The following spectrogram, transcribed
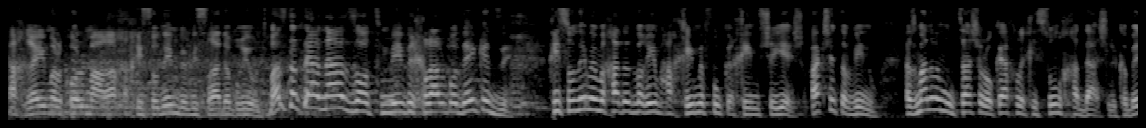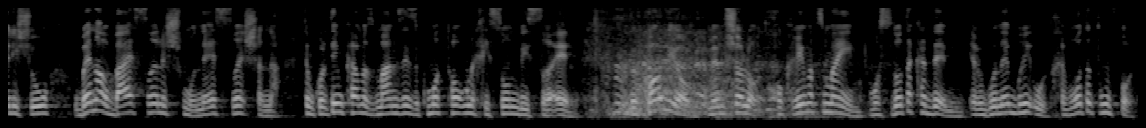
אחראים על כל מערך החיסונים במשרד הבריאות. מה זאת הטענה הזאת? מי בכלל בודק את זה? חיסונים הם אחד הדברים הכי מפוקחים שיש. רק שתבינו, הזמן הממוצע שלוקח לחיסון חדש לקבל אישור הוא בין 14 ל-18 שנה. אתם קולטים כמה זמן זה? זה כמו תור לחיסון בישראל. וכל יום, ממשלות, חוקרים עצמאיים, מוסדות אקדמיים, ארגוני בריאות, חברות התרופות,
